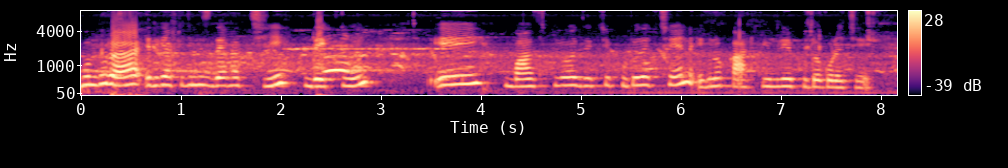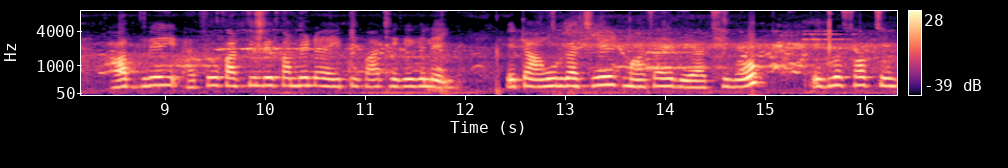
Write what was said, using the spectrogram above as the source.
বন্ধুরা, এদিকে একটা জিনিস দেখাচ্ছি। দেখুন এই বাঁশগুলো দেখছি, ফুটো দেখছেন? এগুলো কাঠ পিঁমড়ে ফুটো করেছে। হাত দিলেই এত কাঠ পিঁমড়ে কামড়ে না একটু গা ঠেকে গেলেই। এটা আঙুর গাছে মাচায় দেয়া ছিল। এগুলো সব চেঞ্জ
